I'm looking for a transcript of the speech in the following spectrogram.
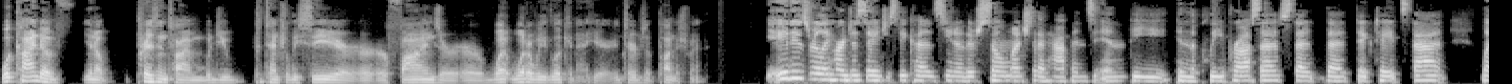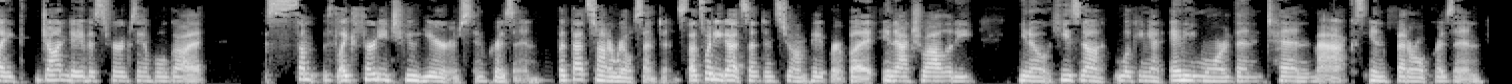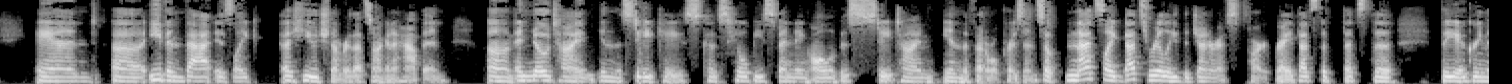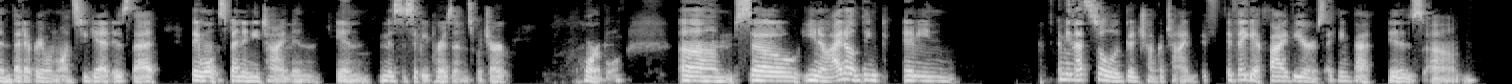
what kind of you know prison time would you potentially see, or, or, or fines, or, or what what are we looking at here in terms of punishment? it is really hard to say just because you know there's so much that happens in the in the plea process that that dictates that. Like john davis for example got some like 32 years in prison but that's not a real sentence. That's what he got sentenced to on paper but in actuality you know he's not looking at any more than 10 max in federal prison and uh even that is like a huge number that's not going to happen um, and no time in the state case because he'll be spending all of his state time in the federal prison. So that's like that's really the generous part, right? That's the that's the the agreement that everyone wants to get is that they won't spend any time in in Mississippi prisons, which are horrible. Um, so you know, I don't think. I mean, I mean that's still a good chunk of time. If if they get five years, I think that is um,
